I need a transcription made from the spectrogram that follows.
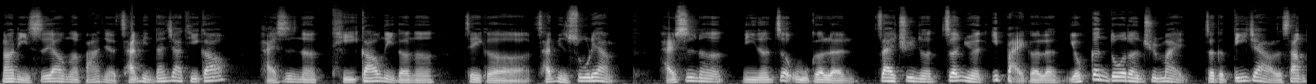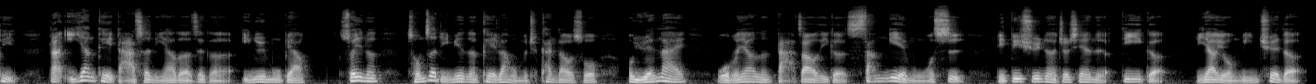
那你是要呢把你的产品单价提高，还是呢提高你的呢这个产品数量，还是呢你呢这五个人？再去呢增援一百个人，由更多的人去卖这个低价的商品，那一样可以达成你要的这个营运目标。所以呢，从这里面呢，可以让我们去看到说，哦，原来我们要能打造一个商业模式，你必须呢就先第一个，你要有明确的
